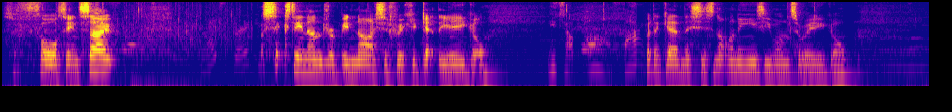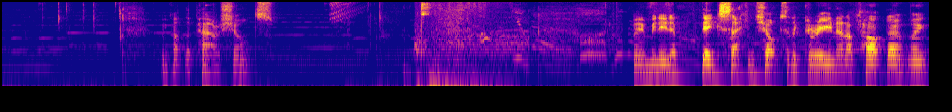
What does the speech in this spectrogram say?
So 14. So 1600 would be nice if we could get the eagle. But again, this is not an easy one to eagle. We've got the power shots. I mean, we need a big second shot to the green and a putt, don't we?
